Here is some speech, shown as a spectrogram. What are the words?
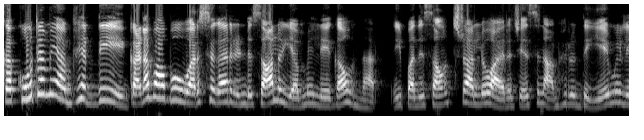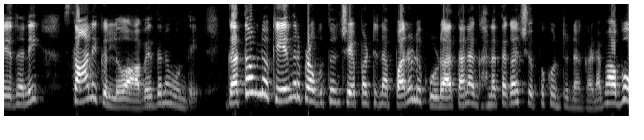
ఇక కూటమి అభ్యర్థి గణబాబు వరుసగా రెండు సార్లు ఎమ్మెల్యేగా ఉన్నారు. ఈ పది సంవత్సరాల్లో ఆయన చేసిన అభివృద్ధి ఏమీ లేదని స్థానికుల్లో ఆవేదన ఉంది. గతంలో కేంద్ర ప్రభుత్వం చేపట్టిన పనులు కూడా తన ఘనతగా చెప్పుకుంటున్న గణబాబు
